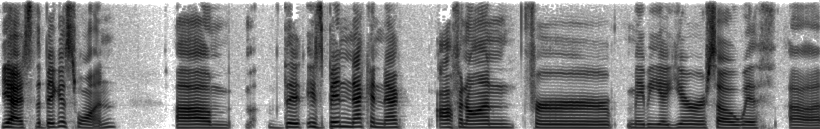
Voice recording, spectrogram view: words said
yeah it's the biggest one um that it's been neck and neck off and on for maybe a year or so with uh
